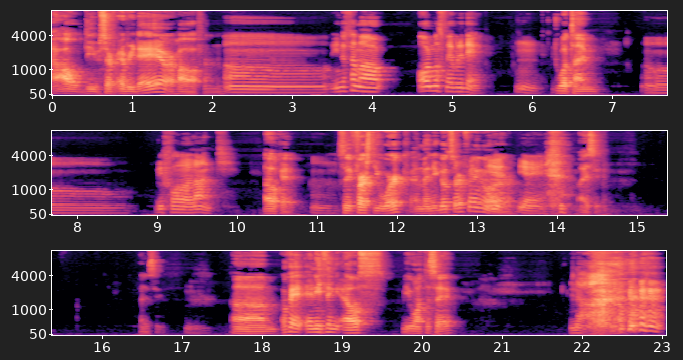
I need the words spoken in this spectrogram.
How do you surf every day or how often? Uh, in the summer, almost every day. Mm. What time? Uh, before lunch. Okay. Mm. So first you work and then you go surfing, or Yeah, yeah, yeah. I see. I see. Mm. Um, okay. Anything else you want to say? no.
